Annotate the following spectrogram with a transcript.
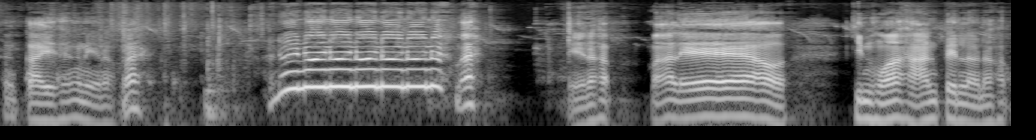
ทั้งไก่ทั้งนี่นะมานุยนุยนุยนุยนุยนุยนุยมาเนี่นะครับ มาแล้ว กินหัวอาหารเป็นแล้วนะครับ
